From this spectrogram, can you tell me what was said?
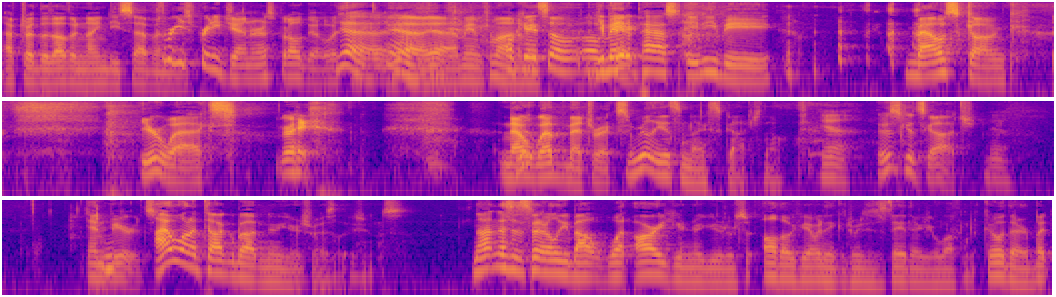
after the other ninety seven. Three's pretty generous, but I'll go with Yeah, it. yeah, yeah. I mean, come on. I Okay, mean, so, you made it past ADB, mouse gunk, earwax, Right. now web metrics. it really is some nice scotch, though. Yeah. It was good scotch. Yeah. And beards. I want to talk about New Year's resolutions. Not necessarily about what are your New Year's, although if you have anything to stay there, you're welcome to go there. But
